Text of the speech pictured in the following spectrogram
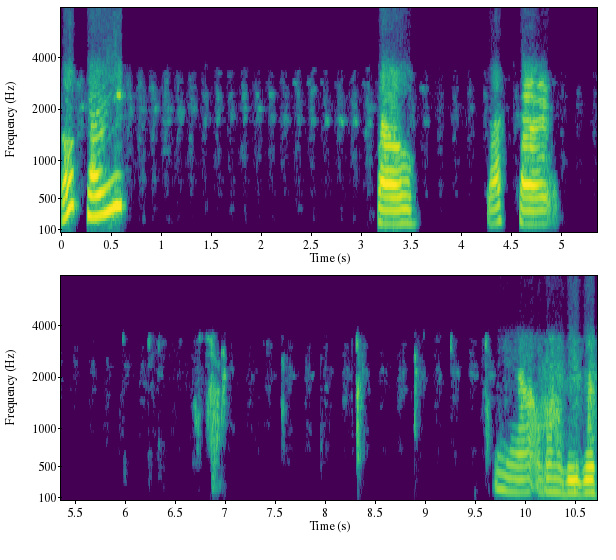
Oh, okay. So that's cut. Yeah, I'm gonna do this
